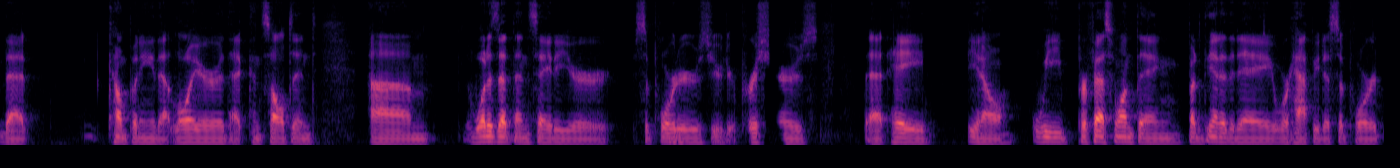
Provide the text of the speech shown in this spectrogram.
that company that lawyer that consultant um, what does that then say to your supporters your, your parishioners that hey you know we profess one thing but at the end of the day we're happy to support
